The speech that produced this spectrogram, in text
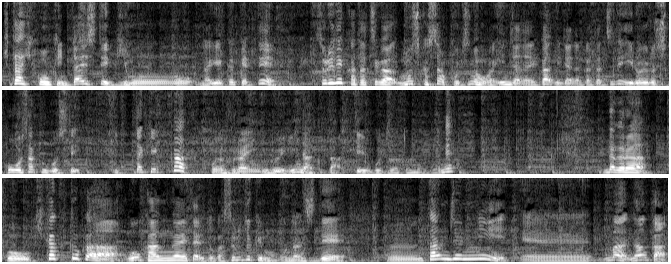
きた飛行機に対して疑問を投げかけて、それで形がもしかしたらこっちの方がいいんじゃないかみたいな形でいろいろ試行錯誤していった結果このフライング V になったっていうことだと思うんだよね。だからこう企画とかを考えたりとかする時も同じでうん単純に、え、まあなんか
